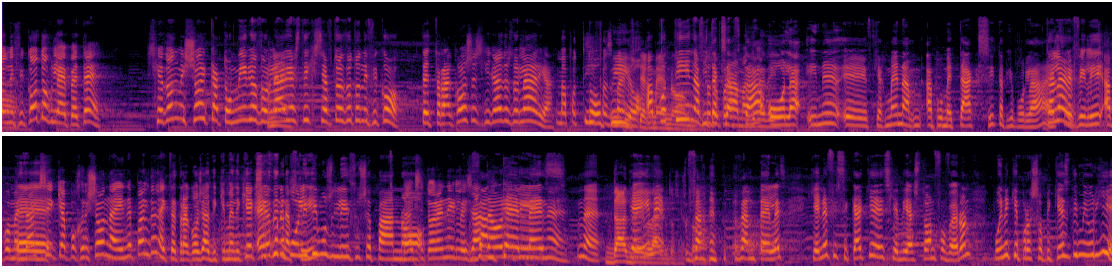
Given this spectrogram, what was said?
το νηφικό το βλέπετε; Σχεδόν μισό εκατομμύριο δολάρια στήχησε αυτό εδώ το νηφικό. 400.000 δολάρια. Μα από τι Το φασμα είναι οποίο- φτιαγμένο; Από τι είναι αυτό το Κοίταξε, πράγμα, αυτά δηλαδή; όλα είναι ε, φτιαγμένα από μετάξι, τα πιο πολλά. Καλά, έτσι. ρε φίλοι, από μετάξι Ε, και από χρυσό να είναι, πάλι δεν έχει 400. Αντικειμενική αξία δεν Έχουν είναι αυτή. πολύτιμους λίθους επάνω. Εντάξει, τώρα είναι η λεζάντα όλη τη- δαντέλες, ναι. ναι. Ντάντελα Και είναι είναι το σωστό. δα- δαντέλες και είναι φυσικά και σχεδιαστών φοβερών που είναι και προσωπικές δημιουργίες,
